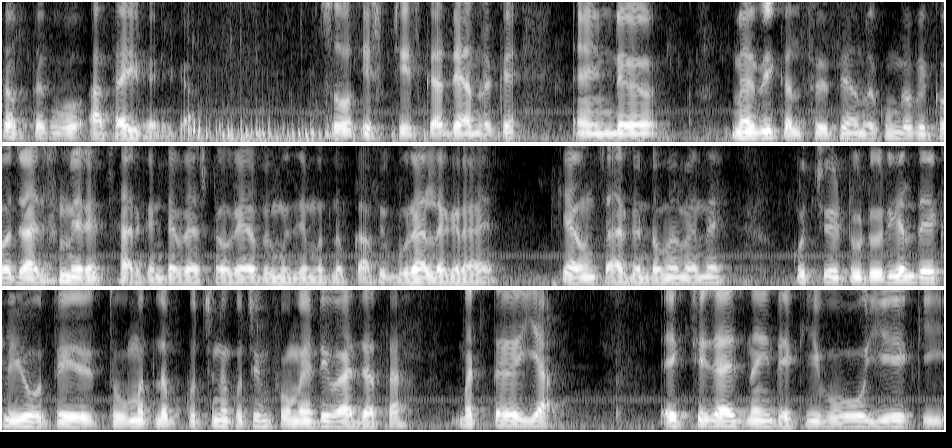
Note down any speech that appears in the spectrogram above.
तब तक वो आता ही रहेगा। सो so, इस चीज़ का ध्यान रखें। एंड uh, मैं भी कल से ध्यान रखूँगा बिकॉज़ आज मेरे चार घंटे वेस्ट हो गए। अभी मुझे मतलब काफ़ी बुरा लग रहा है। क्या उन चार घंटों में मैंने कुछ ट्यूटोरियल देख लिए होते तो मतलब कुछ ना कुछ इन्फॉर्मेटिव आ जाता। बट या एक चीज़ आज नहीं देखी वो ये कि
